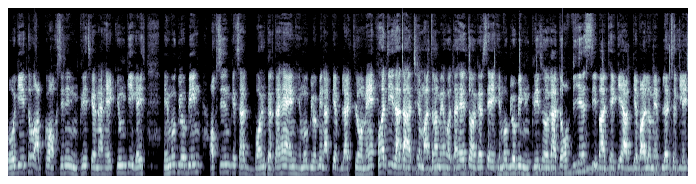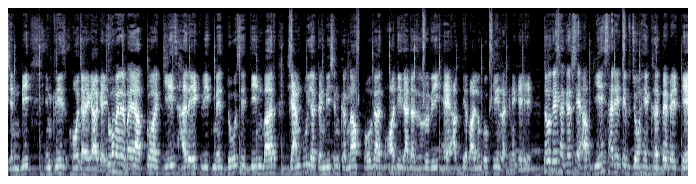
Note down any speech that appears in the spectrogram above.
होगी तो आपको ऑक्सीजन इंक्रीज करना है, क्योंकि गाइस हीमोग्लोबिन ऑक्सीजन के साथ बॉन्ड करता है एंड हीमोग्लोबिन आपके ब्लड फ्लो में बहुत ही ज़्यादा अच्छे मात्रा में होता है। तो अगर से हीमोग्लोबिन इंक्रीज होगा तो ऑब्वियस सी बात है कि आपके बालों में ब्लड सर्कुलेशन भी इंक्रीज हो जाएगा गई तो मैंने भाई, आपको एटलीस्ट हर एक वीक में दो से तीन बार शैम्पू या कंडीशन करना होगा, बहुत ही ज़्यादा ज़रूरी है आपके बालों को क्लीन रखने के लिए। तो गैस अगर से आप ये सारे टिप्स जो है घर पे बैठ के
